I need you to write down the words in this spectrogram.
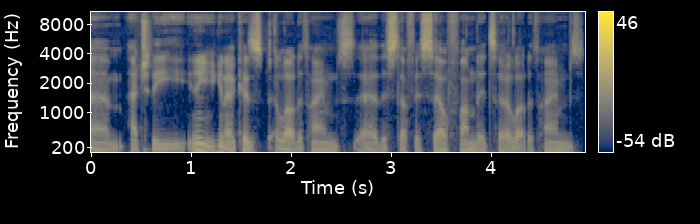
um, actually, you know, because a lot of times uh, this stuff is self funded. So a lot of times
